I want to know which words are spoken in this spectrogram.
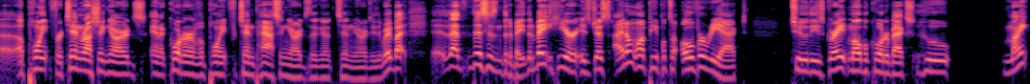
uh, a point for 10 rushing yards and a quarter of a point for 10 passing yards. Going to 10 yards either way. But uh, that this isn't the debate. The debate here is just I don't want people to overreact to these great mobile quarterbacks who might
